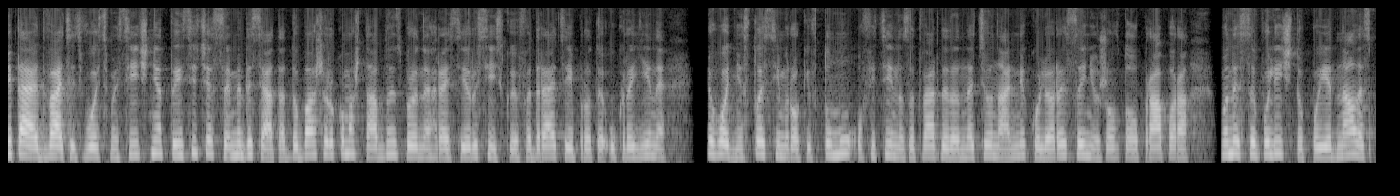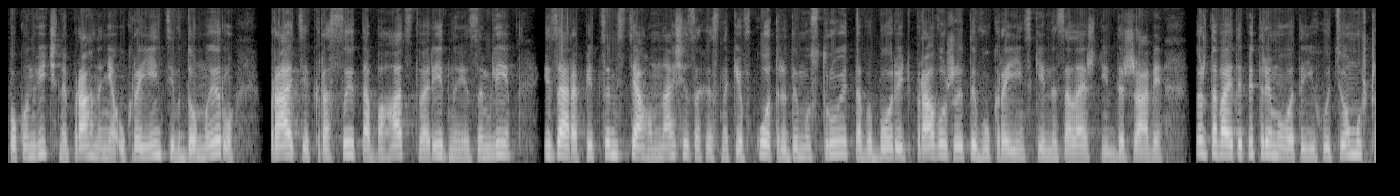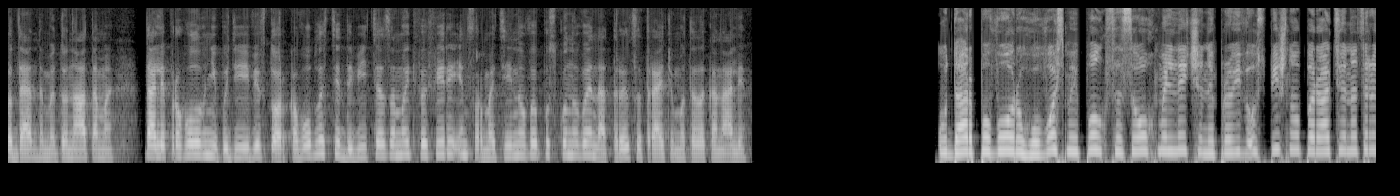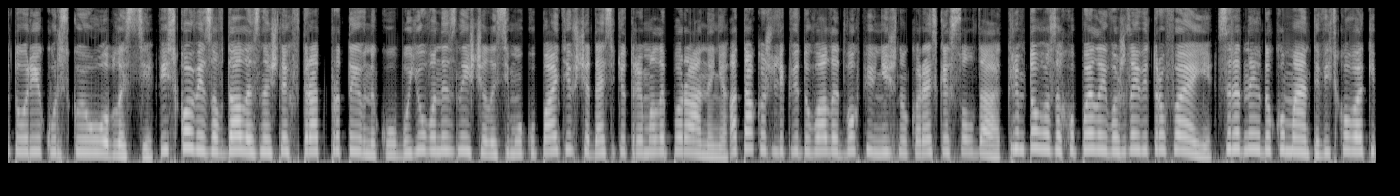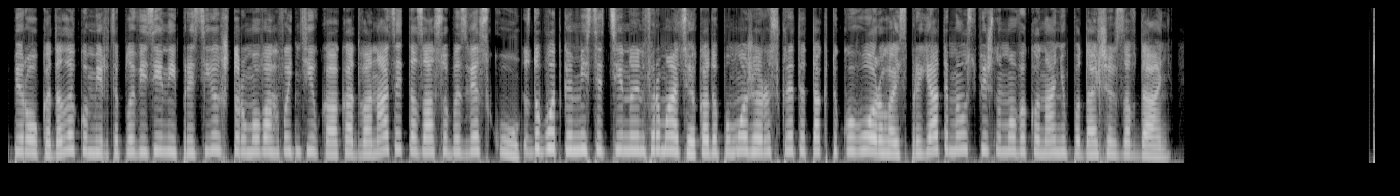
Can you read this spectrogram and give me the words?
Вітаю 28 січня, 1070-та доба широкомасштабної збройної агресії Російської Федерації проти України. Сьогодні, 107 років тому, офіційно затвердили національні кольори синьо-жовтого прапора. Вони символічно поєднали споконвічне прагнення українців до миру, праці, краси та багатства рідної землі. І зараз під цим стягом наші захисники вкотре демонструють та виборюють право жити в українській незалежній державі. Тож давайте підтримувати їх у цьому щоденними донатами. Далі про головні події вівторка в області дивіться за мить в ефірі інформаційного випуску новин на 33-му телеканалі. Удар по ворогу. Восьмий полк ССО Хмельниччини провів успішну операцію на території Курської області. Військові завдали значних втрат противнику. У бою вони знищили сім окупантів, ще 10 отримали поранення, а також ліквідували двох північно-корейських солдат. Крім того, захопили й важливі трофеї. Серед них документи, військова екіпіровка, далекомір, тепловізійний приціл, штурмова гвинтівка АК-12 та засоби зв'язку. Здобутки містять цінну інформацію, яка допоможе розкрити тактику ворога і сприятиме успішному виконанню подальших завдань.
